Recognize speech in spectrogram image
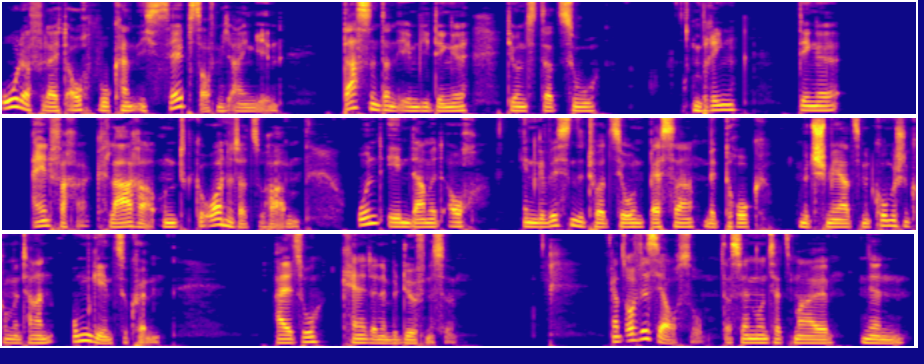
oder vielleicht auch, wo kann ich selbst auf mich eingehen? das sind dann eben die Dinge, die uns dazu bringen, Dinge einfacher, klarer und geordneter zu haben und eben damit auch in gewissen Situationen besser mit Druck, mit Schmerz, mit komischen Kommentaren umgehen zu können. Also kenne deine Bedürfnisse. Ganz oft ist ja auch so, dass wenn wir uns jetzt mal ein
